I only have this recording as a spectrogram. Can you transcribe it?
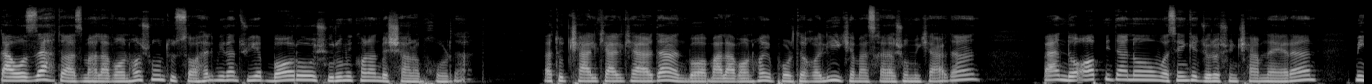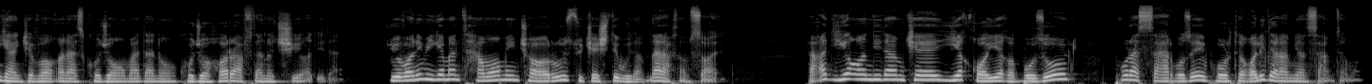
دوازده تا از ملوانهاشون تو ساحل میرن توی بار و شروع می‌کنن به شراب خوردن. و تو کل کل کردن با ملوانهای پرتغالی که مسخرشون می‌کردن بند و آب میدن و واسه اینکه جلوشون کم نیارن میگن که واقعا از کجا اومدن و کجاها رفتن و چیا دیدن. جوانی میگه من تمام این چهار روز تو کشتی بودم نرفتم ساحل. فقط یه آن دیدم که یه قایق بزرگ پر از سربازای پرتغالی دارن میان سمتمون.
